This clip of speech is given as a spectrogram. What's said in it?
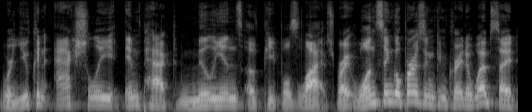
where you can actually impact millions of people's lives, right? One single person can create create a website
